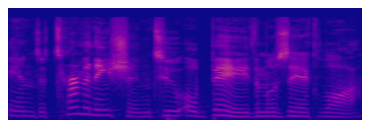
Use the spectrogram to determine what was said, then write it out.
and determination to obey the Mosaic law.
